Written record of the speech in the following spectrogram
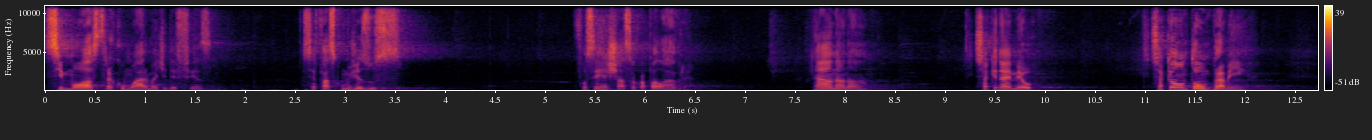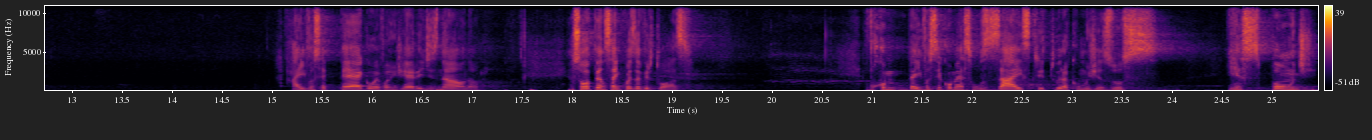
se mostra como arma de defesa. Você faz como Jesus. Você rechaça com a palavra. Não, não, não. Isso aqui não é meu. Isso aqui eu não tomo para mim. Aí você pega o evangelho e diz: Não, não. Eu só vou pensar em coisa virtuosa. Vou, daí você começa a usar a escritura como Jesus e responde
